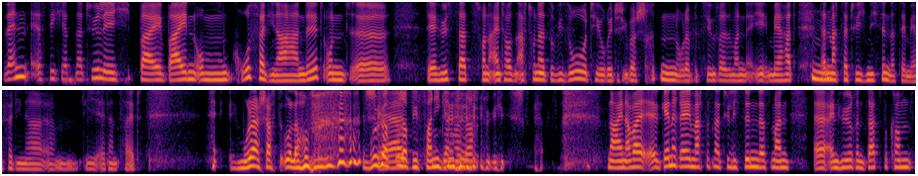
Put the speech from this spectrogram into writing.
Wenn es sich jetzt natürlich bei beiden um Großverdiener handelt und äh, der Höchstsatz von 1800 sowieso theoretisch überschritten oder beziehungsweise man eh mehr hat, Mhm. dann macht es natürlich nicht Sinn, dass der Mehrverdiener ähm, die Elternzeit im Mutterschaftsurlaub. Mutterschaftsurlaub, wie Fanny gerne mal sagt. Nein, aber äh, generell macht es natürlich Sinn, dass man äh, einen höheren Satz bekommt,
